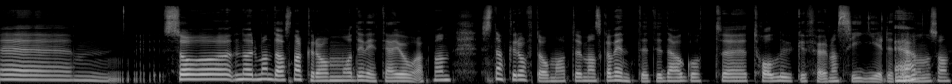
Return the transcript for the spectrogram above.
Ehm, så når man da snakker om, og det vet jeg jo, at man snakker ofte om at man skal vente til det har gått eh, tolv uker før man sier det til ja. noen og sånn,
